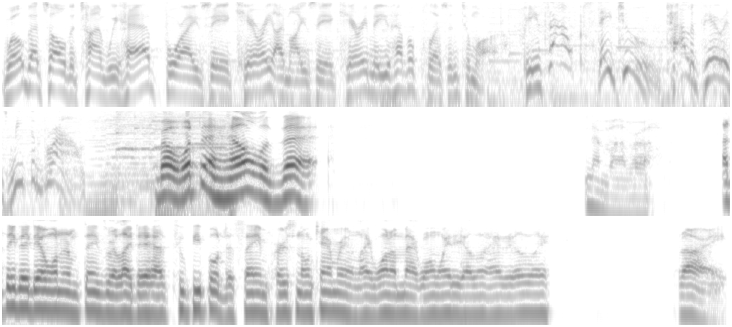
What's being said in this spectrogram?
Well, that's all the time we have for Isaiah Carey. I'm Isaiah Carey. May you have a pleasant tomorrow. Peace out. Stay tuned. Tyler Perry's Meet the Browns. Bro, what the hell was that? Never mind, bro. I think they did one of them things where like they have two people, the same person on camera, and like one of them act one way, the other one act the other way. But all right,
